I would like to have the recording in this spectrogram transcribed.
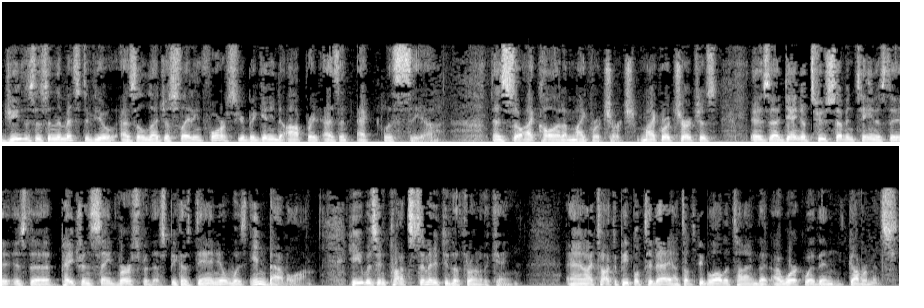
Jesus is in the midst of you as a legislating force. You're beginning to operate as an ecclesia. And so I call it a micro church. Micro churches is uh, Daniel 2:17 is the is the patron saint verse for this because Daniel was in Babylon. He was in proximity to the throne of the king. And I talk to people today. I talk to people all the time that I work with in governments.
